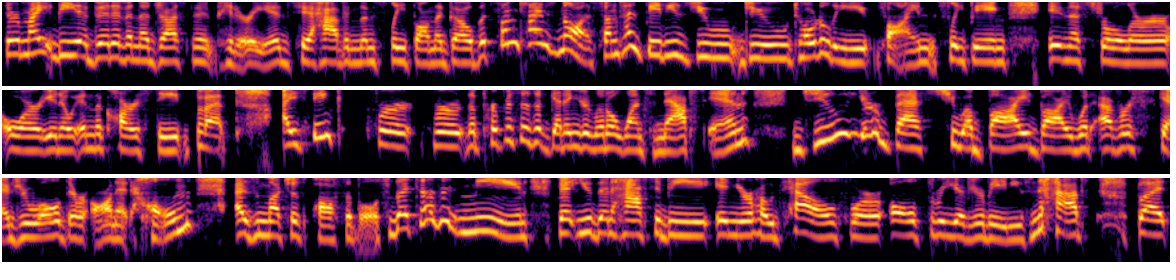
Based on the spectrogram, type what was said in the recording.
there might be a bit of an adjustment period to having them sleep on the go. But sometimes not. Sometimes babies do do totally fine sleeping in a stroller or, you know, in the car seat. But I think for for the purposes of getting your little ones naps in do your best to abide by whatever schedule they're on at home as much as possible. So that doesn't mean that you then have to be in your hotel for all three of your baby's naps but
